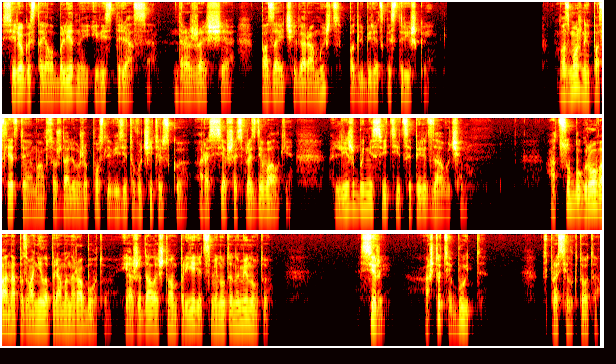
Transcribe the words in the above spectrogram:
Серега стоял бледный и весь трясся, дрожащая по заячьей гора мышц под люберецкой стрижкой. Возможные последствия мы обсуждали уже после визита в учительскую, рассевшись в раздевалке, лишь бы не светиться перед завучем. Отцу Бугрова она позвонила прямо на работу и ожидалось, что он приедет с минуты на минуту. «Серый, а что тебе будет-то?» — спросил кто-то.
